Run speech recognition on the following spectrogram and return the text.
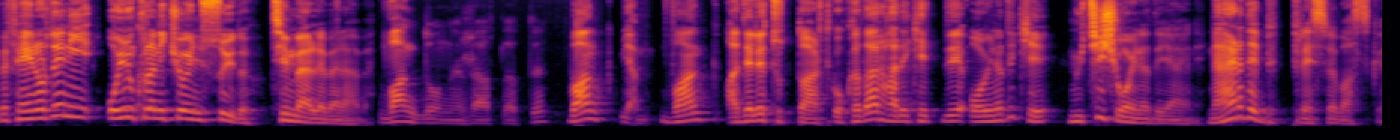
Ve Feyenoord'un en iyi oyun kuran iki oyuncusuydu. Timber'le beraber. Wang da onları rahatlattı. Van, ya Van adele tuttu artık. O kadar hareketli oynadı ki müthiş oynadı yani. Nerede bir pres ve baskı?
